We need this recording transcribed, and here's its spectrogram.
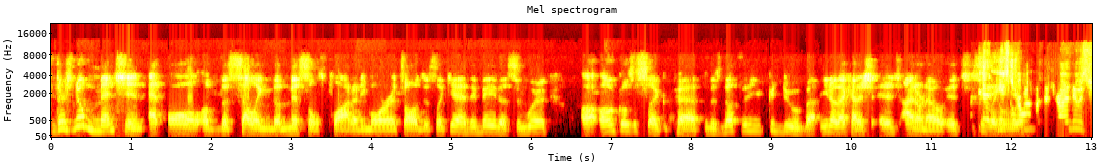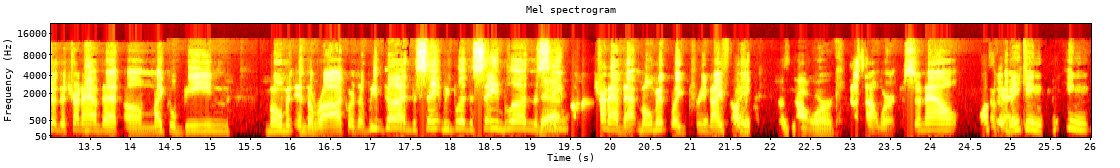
there's no mention at all of the selling the missiles plot anymore. It's all just like, yeah, they made us, and we're our uncle's a psychopath. There's nothing you can do about, you know, that kind of shit. It's, I don't know. It's Yeah, like he's trying. What they're trying to do is try, they're trying to have that um, Michael Biehn moment in The Rock, where like we've died the same, we bled the same blood and the Yeah. same. Blood. Trying to have that moment like pre knife fight does not work. does not work. So now, Also, Okay. making making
